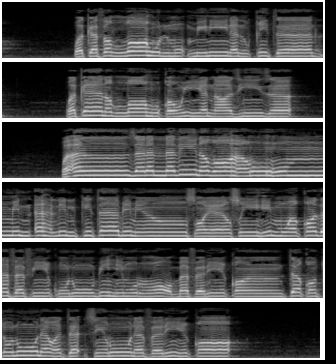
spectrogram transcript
وكفى الله المؤمنين القتال وكان الله قويا عزيزا وأنزل الذين ظاهروهم من أهل الكتاب من صياصيهم وقذف في قلوبهم الرعب فريقا تقتلون وتأسرون فريقا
